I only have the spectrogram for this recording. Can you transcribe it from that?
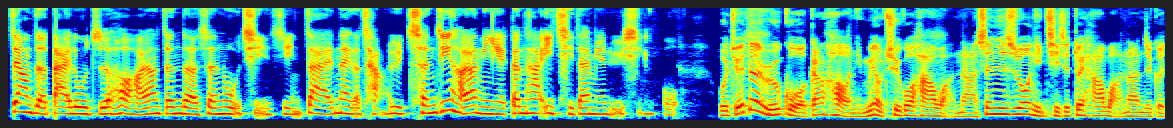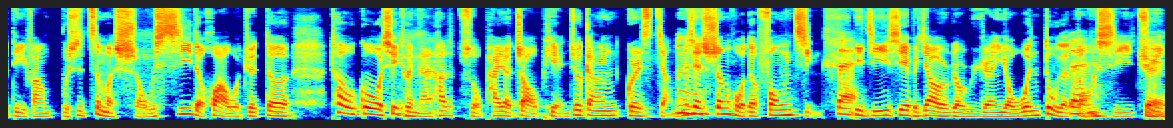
这样子带入之后，好像真的深入其境，在那个场域，曾经好像你也跟他一起在那边旅行过。我觉得，如果刚好你没有去过哈瓦那，甚至是说你其实对哈瓦那这个地方不是这么熟悉的话，我觉得透过细腿男他所拍的照片，就刚刚 Grace 讲的那些生活的风景，对，以及一些比较有人有温度的东西去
